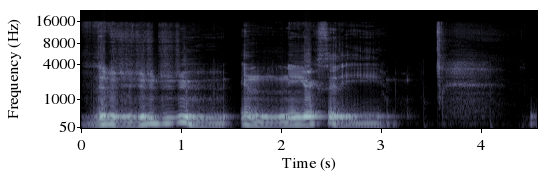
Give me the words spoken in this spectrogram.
in New York City. All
